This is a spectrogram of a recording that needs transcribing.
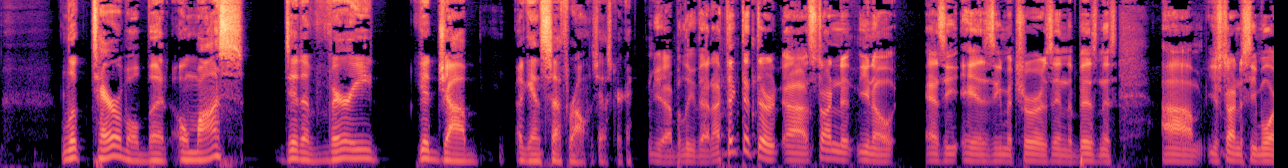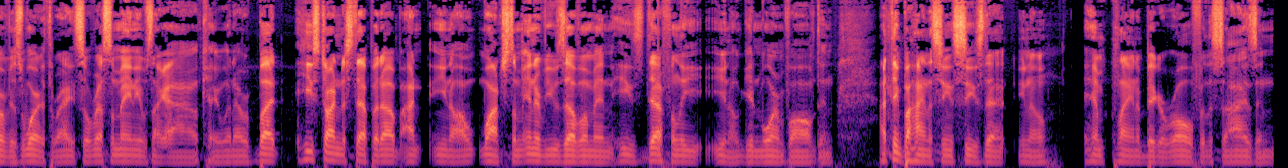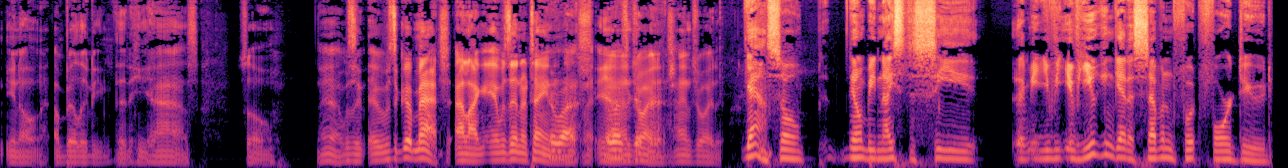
look terrible, but Omos did a very good job against Seth Rollins yesterday. Yeah, I believe that. I think that they're uh, starting to, you know, as he as he matures in the business, um, you're starting to see more of his worth, right? So WrestleMania was like, ah, okay, whatever. But he's starting to step it up. I, you know, I watched some interviews of him, and he's definitely, you know, getting more involved. And I think behind the scenes sees that, you know, him playing a bigger role for the size and you know ability that he has. So yeah, it was a, it was a good match. I like it was entertaining. It was. I, It yeah, was I a good enjoyed match. it. I enjoyed it. Yeah, so you know, it'd be nice to see. I mean, if, if you can get a seven foot four dude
